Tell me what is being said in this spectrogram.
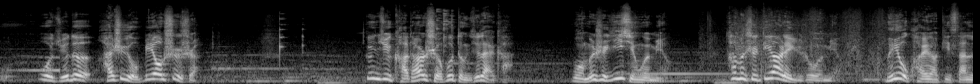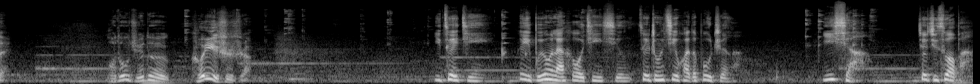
我我觉得还是有必要试试。根据卡塔尔舍夫等级来看，我们是一型文明，他们是第二类宇宙文明。没有跨越到第三类，我都觉得可以试试。你最近可以不用来和我进行最终计划的布置了，你想就去做吧。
